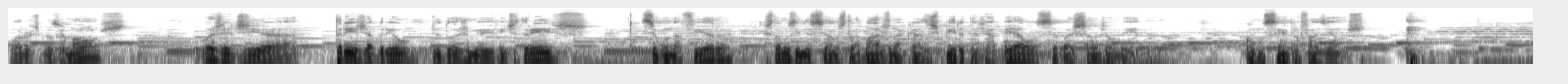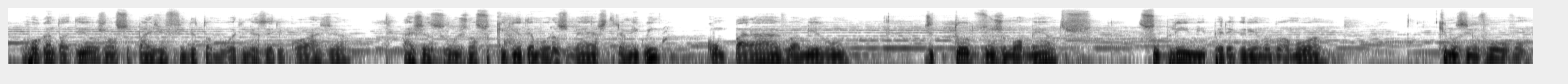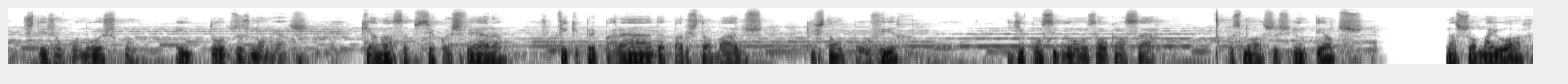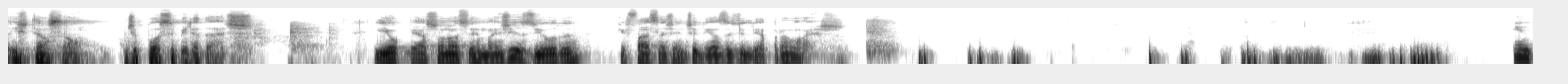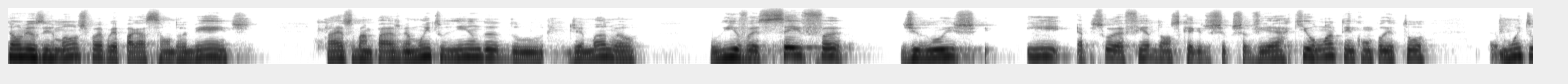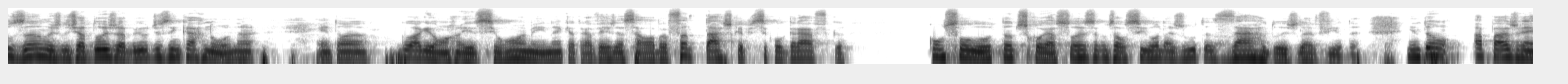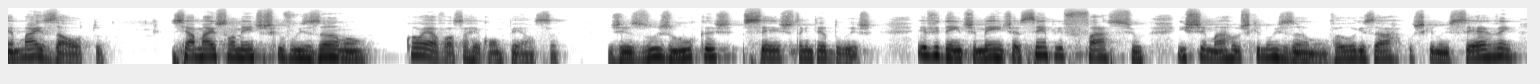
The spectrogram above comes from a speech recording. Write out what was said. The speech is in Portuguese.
Boa noite, meus irmãos. Hoje é dia 3 de abril de 2023, segunda-feira. Estamos iniciando os trabalhos na Casa Espírita de Abel Sebastião de Almeida. Como sempre fazemos. Rogando a Deus, nosso Pai de infinito amor e misericórdia, a Jesus, nosso querido e amoroso Mestre, amigo incomparável, amigo de todos os momentos, sublime peregrino do amor, que nos envolvam, estejam conosco em todos os momentos. Que a nossa psicosfera fique preparada para os trabalhos que estão por vir e que consigamos alcançar os nossos intentos na sua maior extensão de possibilidades. E eu peço à nossa irmã Gisilda que faça a gentileza de ler para nós. Então, meus irmãos, para a preparação do ambiente, faz uma página muito linda do, de Emmanuel. O livro é Ceifa de Luz e a psicografia do nosso querido Chico Xavier, que ontem completou muitos anos, no dia 2 de abril, desencarnou. Né? Então, glória e honra a esse homem, né, que através dessa obra fantástica psicográfica, consolou tantos corações e nos auxiliou nas lutas árduas da vida. Então, a página é mais alto. Se amais somente os que vos amam, qual é a vossa recompensa? Jesus Lucas 6:32. Evidentemente, é sempre fácil estimar os que nos amam, valorizar os que nos servem,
